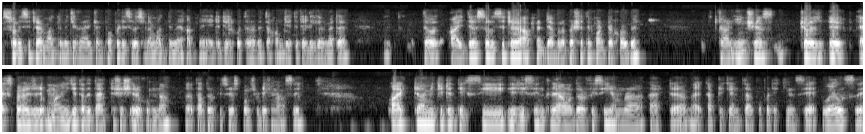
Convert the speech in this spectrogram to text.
সলিসিটার মাধ্যমে যে কোনো একজন প্রপার্টি সলিসিটার মাধ্যমে আপনি এটা ডিল করতে পারবেন, তখন যেহেতু এটা লিগেল ম্যাটার তো আইদার সলিসিটার আপনার ডেভেলপার সাথে কন্ট্যাক্ট করবে, কারণ ইন্স্যুরেন্স চলে এক্সপায়ার হয়ে মানেই যে তাদের দায়িত্ব শেষ এরকম না তাদেরও কিছু রেসপন্সিবিলিটি এখানে আছে। আরেকটা আমি যেটা দেখছি রিসেন্টলি আমাদের অফিসে আমরা একটা অ্যাপ্লিকেন্ট তার প্রপার্টি কিনছে ওয়েলসে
